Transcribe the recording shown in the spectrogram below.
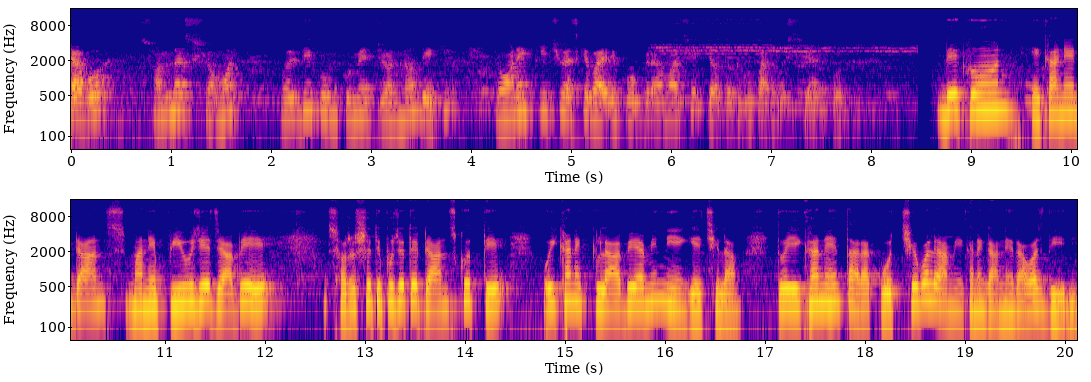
যাব, সন্ধ্যার সময় হলদি কুমকুমের জন্য দেখি। তো অনেক কিছু আজকে বাইরে প্রোগ্রাম আছে, যতটুকু পারব শেয়ার করব। দেখুন, এখানে ডান্স মানে পিউ যে যাবে, সরস্বতী পুজোতে ডান্স করতে, ওইখানে ক্লাবে আমি নিয়ে গিয়েছিলাম। তো এইখানে তারা করছে বলে আমি এখানে গানের আওয়াজ দিইনি।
